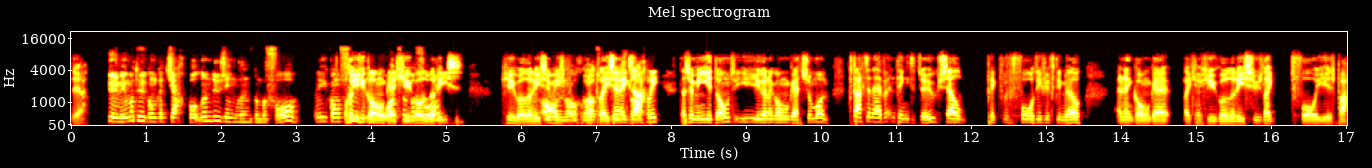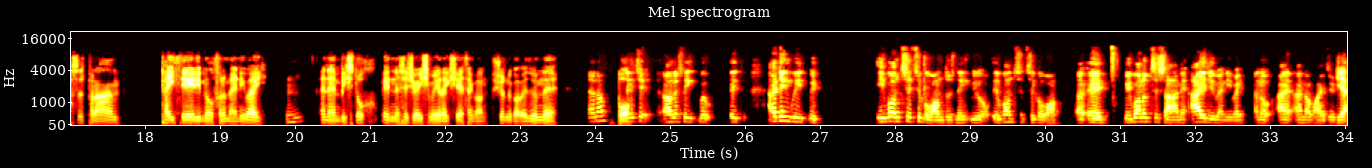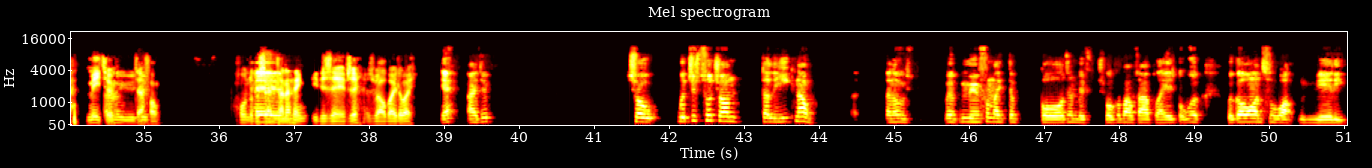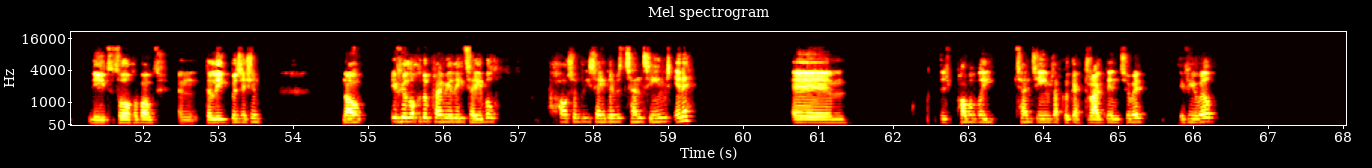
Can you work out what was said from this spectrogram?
Yeah. Do you know what I mean? What do we go and get Jack Butland, who's England's number four? And you go and Or you feed go and get Hugo four? Lloris. Hugo Lloris, Oh, who he's no, fucking God, replacing. please, Exactly. That's what I mean. You don't. You- You're going to go and get someone. that's an Everton thing to do. Sell, Pickford 40, 50 mil, and then go and get like a Hugo Lloris who's like four years past his prime, pay 30 mil for him anyway, Mhm. and then be stuck in a situation where you're like, shit, hang on, shouldn't have got rid of him there. I know. But- It's- honestly, it, I think we, we he wanted to go on, doesn't he? We, he wanted to go on. Uh, uh, we want him to sign it. I do anyway. I know. I, I know. I do. Yeah, me too. you do. Defo. 100%. and I Um, think he deserves it as well, by the way. Yeah, I do. So we'll just touch on the league now. I know we've moved from like the board and we've spoke about our players, but we'll we'll go on to what we really need to talk about in the league position. Now, if you look at the Premier League table, possibly say there was ten teams in it. Um, there's probably ten teams that could get dragged into it, if you will.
